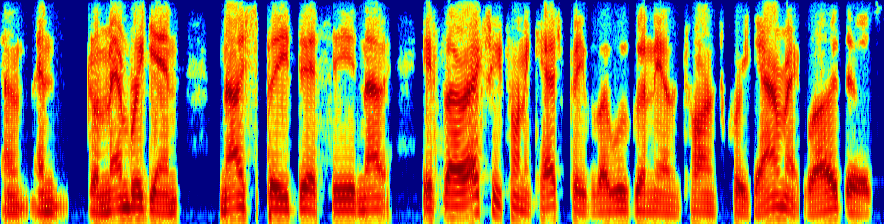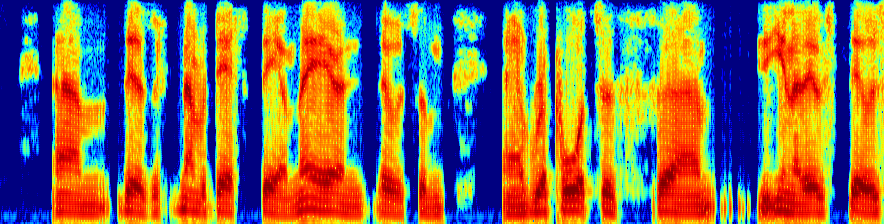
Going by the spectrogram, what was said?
and, and remember again, no speed deaths here. No, if they were actually trying to catch people, they would have gone down the Torrens Creek Aramac Road. There was um, there's a number of deaths down there, and there was some uh, reports of um, you know there was there was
